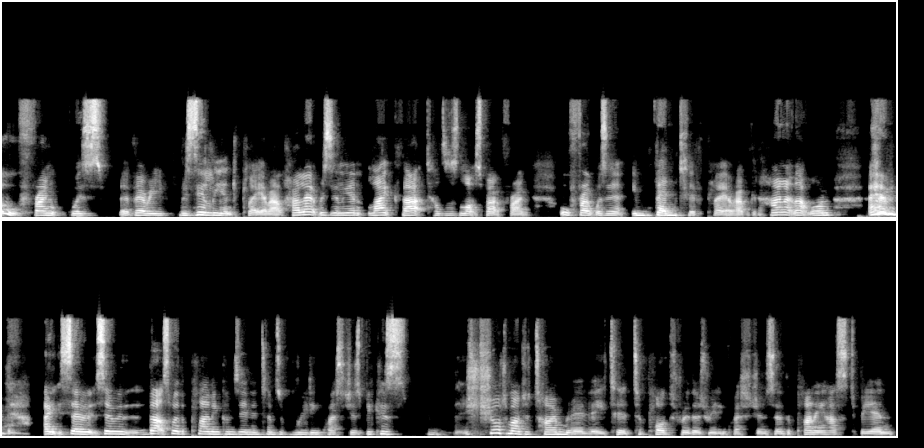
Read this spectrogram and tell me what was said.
oh, Frank was a very resilient player. I'll highlight resilient, like that, tells us lots about Frank. Oh, Frank was an inventive player. I'm going to highlight that one. Um, I, so, so that's where the planning comes in in terms of reading questions because short amount of time really to, to plod through those reading questions. So the planning has to be in,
